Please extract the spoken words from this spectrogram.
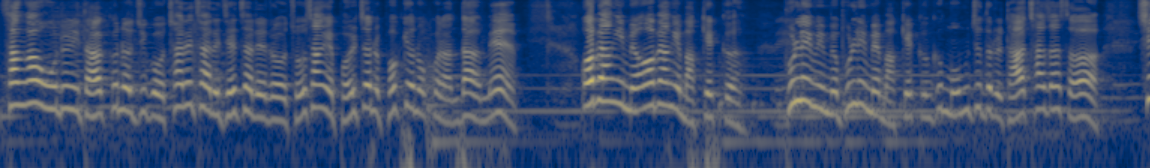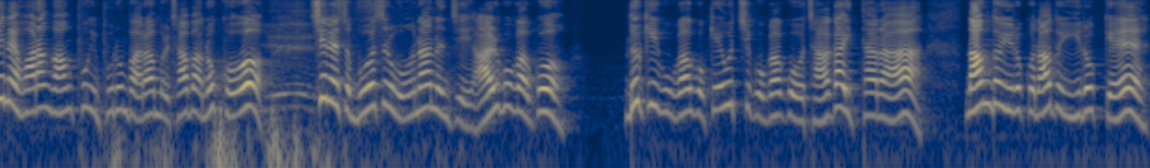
상강오륜이 다 끊어지고 차례차례 제 차례로 조상의 벌전을 벗겨놓고 난 다음에 업양이면 업양에 맞게끔 불림이면 불림에 맞게끔 그 몸주들을 다 찾아서 신의 화랑과 항풍이 부는 바람을 잡아놓고 신에서 무엇을 원하는지 알고 가고 느끼고 가고 깨우치고 가고 자가 이탈하 남도 이렇고 나도 이렇게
